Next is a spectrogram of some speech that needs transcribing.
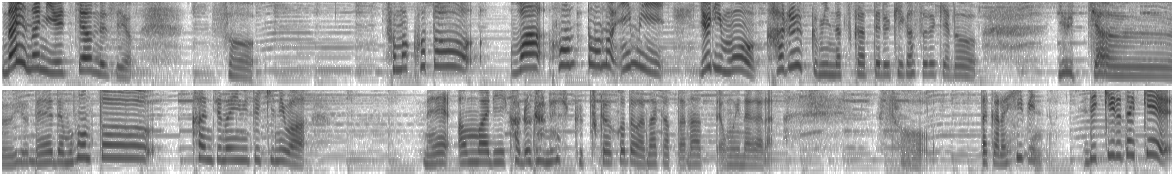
ないのに言っちゃうんですよ。そう。そのことは本当の意味よりも軽くみんな使ってる気がするけど言っちゃうよね。でも本当漢字の意味的にはねあんまり軽々しく使うことはなかったなって思いながら。そう。だから日々できるだけ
